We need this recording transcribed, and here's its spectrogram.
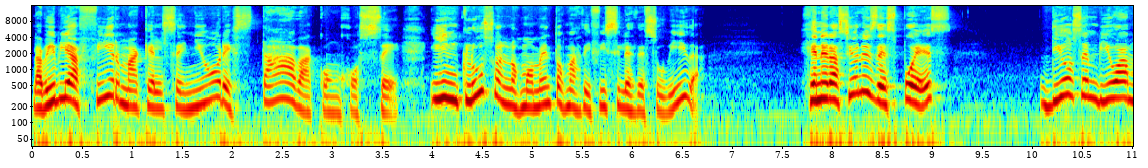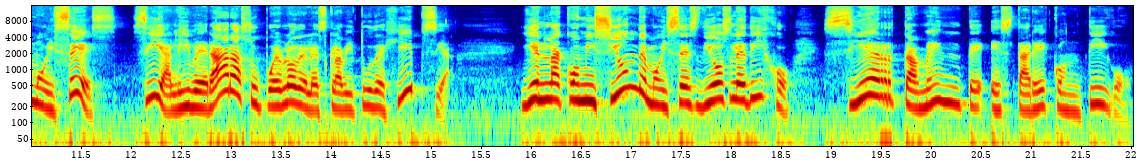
La Biblia afirma que el Señor estaba con José, incluso en los momentos más difíciles de su vida. Generaciones después, Dios envió a Moisés, sí, a liberar a su pueblo de la esclavitud egipcia. Y en la comisión de Moisés Dios le dijo, ciertamente estaré contigo.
